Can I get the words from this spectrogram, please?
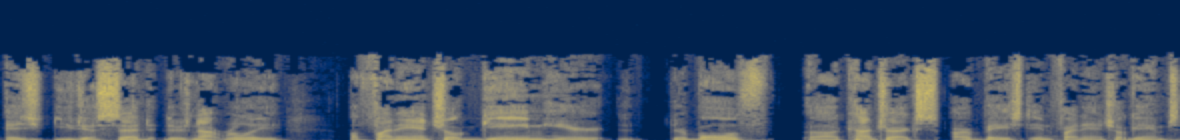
as you just said, there's not really a financial game here. They're both uh, contracts are based in financial games.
